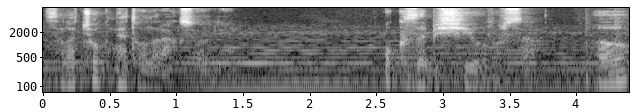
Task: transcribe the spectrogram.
Sana çok net olarak söyleyeyim. O kıza bir şey olursa hop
